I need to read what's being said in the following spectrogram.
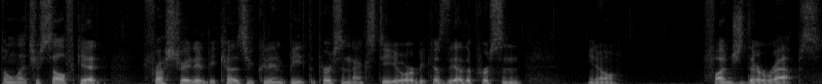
Don't let yourself get frustrated because you couldn't beat the person next to you or because the other person, you know, fudged their reps.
